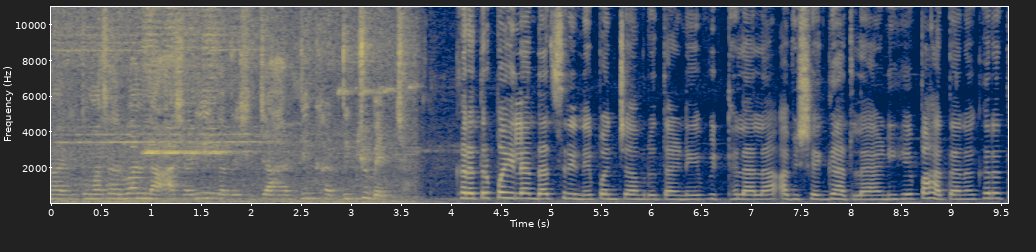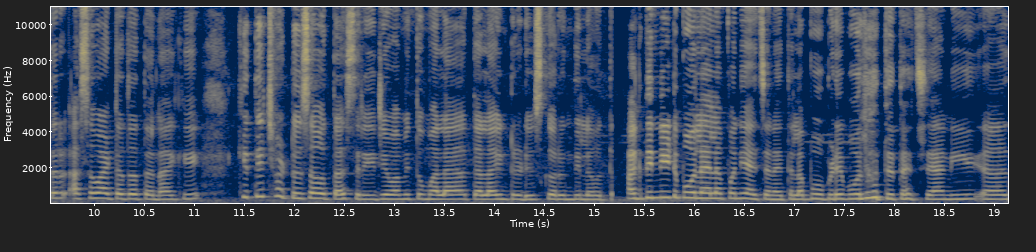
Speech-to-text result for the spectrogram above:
जेवायला रामकृष्ण हरी तुम्हा सर्वांना आषाढी एकादशीच्या हार्दिक हार्दिक शुभेच्छा खरं तर पहिल्यांदाच श्रीने पंचामृताने विठ्ठलाला अभिषेक घातलाय आणि हे पाहताना खरं तर असं वाटत होतं ना की किती छोटूसा होता श्री जेव्हा मी तुम्हाला त्याला इंट्रोड्यूस करून दिलं होतं. अगदी नीट बोलायला पण यायचं नाही त्याला बोबडे बोल होते त्याचे आणि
